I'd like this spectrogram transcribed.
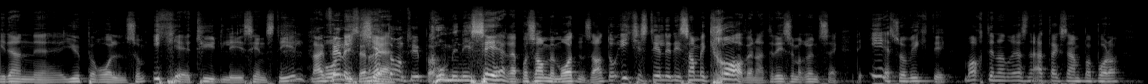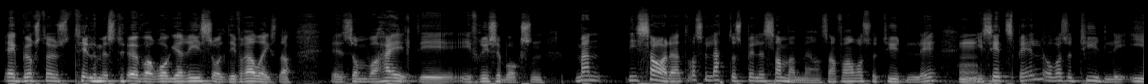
i den uh, dype rollen, som ikke er tydelig i sin stil. Nei, og Felix annen ikke kommuniserer på samme måten. Sant? Og ikke stiller de samme kravene til de som er rundt seg. Det er så viktig. Martin Andresen er ett eksempel på det. Jeg børsta jo til og med støv av Roger Risholt i Fredrikstad, eh, som var helt i, i fryseboksen. Men de sa det at det var så lett å spille sammen med han, for han var så tydelig Mm. i sitt spill og var så tydelig i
